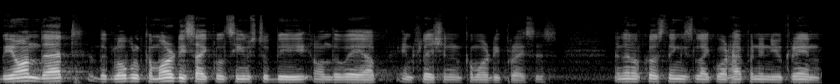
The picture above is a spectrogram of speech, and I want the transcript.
Beyond that, the global commodity cycle seems to be on the way up, inflation and commodity prices. And then, of course, things like what happened in Ukraine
